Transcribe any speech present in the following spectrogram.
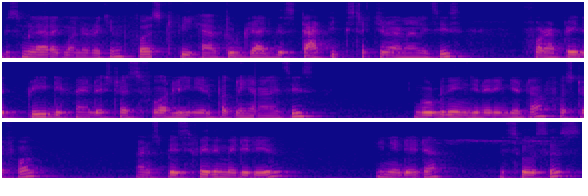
Bismillahirrahmanirrahim. First, we have to drag the static structure analysis for apply the predefined stress for linear buckling analysis. Go to the engineering data first of all and specify the material in your data resources.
